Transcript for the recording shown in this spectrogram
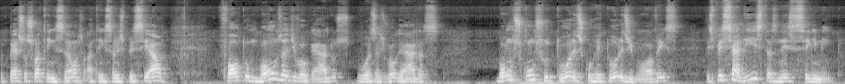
Eu peço a sua atenção, atenção especial. Faltam bons advogados, boas advogadas, bons consultores, corretores de imóveis, especialistas nesse segmento.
